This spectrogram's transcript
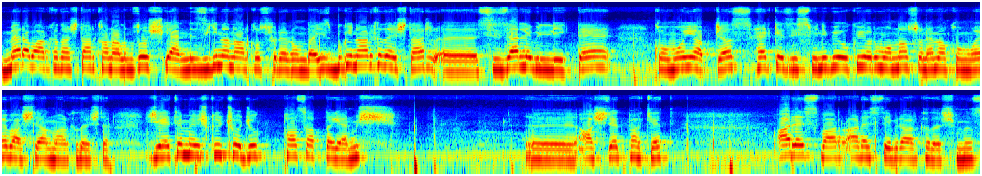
Merhaba arkadaşlar kanalımıza hoş geldiniz. Yine Narkospherum'dayız. Bugün arkadaşlar e, sizlerle birlikte konvoy yapacağız. Herkes ismini bir okuyorum. Ondan sonra hemen konvoya başlayalım arkadaşlar. JT Meşgul Çocuk Passat'ta gelmiş. E, aşiret paket. Ares var. Ares diye bir arkadaşımız.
